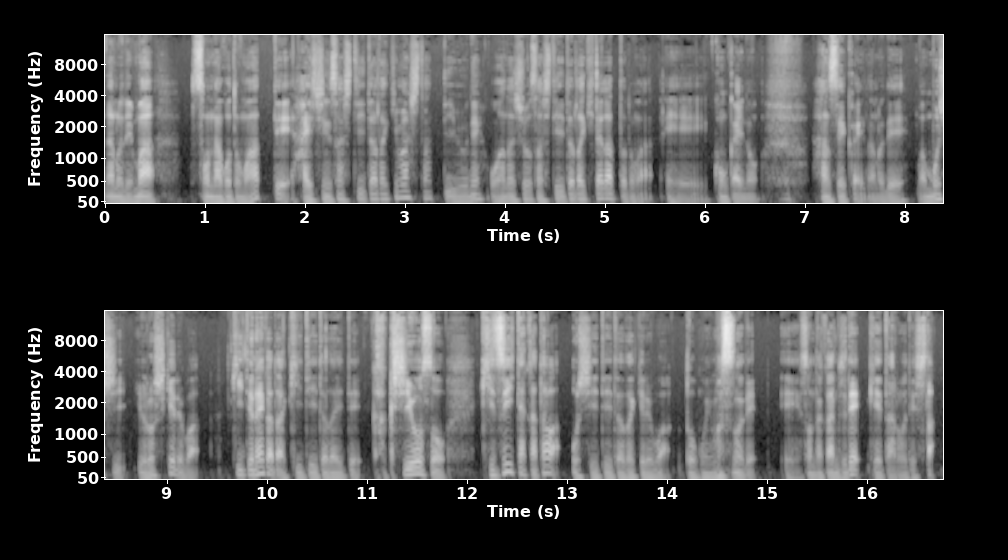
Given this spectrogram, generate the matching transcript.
なのでまあ、そんなこともあって配信させていただきましたっていうね、お話をさせていただきたかったのが、えー、今回の反省会なので、まあ、もしよろしければ、聞いてない方は聞いていただいて、隠し要素を気づいた方は教えていただければと思いますので、えー、そんな感じで、慶太郎でした。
